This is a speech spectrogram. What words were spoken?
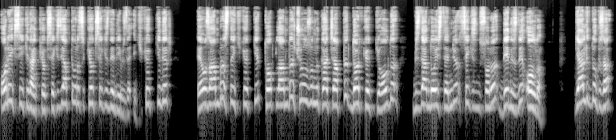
10 eksi 2'den kök 8 yaptı. Burası kök 8 dediğimizde 2 kök 2'dir. E o zaman burası da 2 kök 2. Toplamda şu uzunluk kaç yaptı? 4 kök 2 oldu. Bizden de o isteniliyor. 8. soru denizli oldu. Geldik 9'a.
